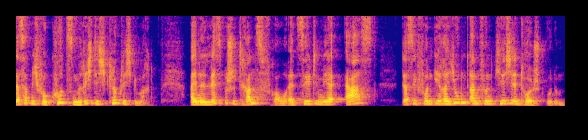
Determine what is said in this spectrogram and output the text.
Das hat mich vor kurzem richtig glücklich gemacht. Eine lesbische Transfrau erzählte mir erst, dass sie von ihrer Jugend an von Kirche enttäuscht wurde.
